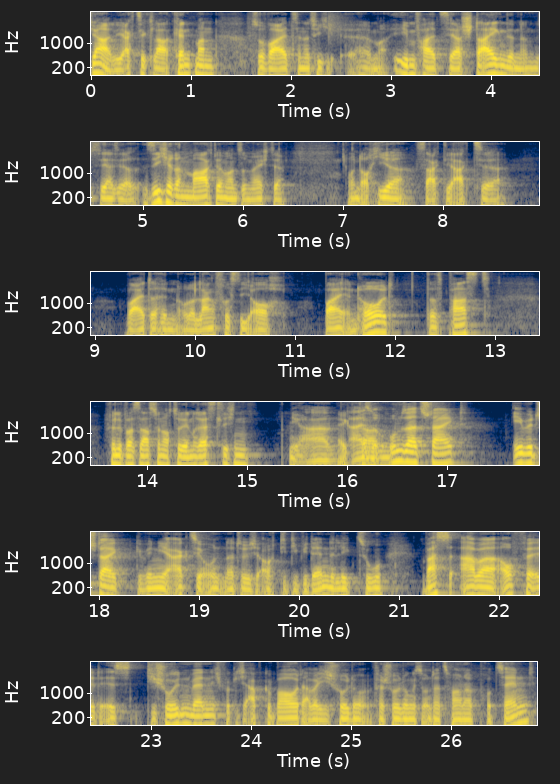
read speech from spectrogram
ja, die Aktie, klar, kennt man soweit, sind natürlich ähm, ebenfalls sehr steigend in einem sehr, sehr sicheren Markt, wenn man so möchte. Und auch hier sagt die Aktie weiterhin oder langfristig auch Buy and Hold. Das passt. Philipp, was sagst du noch zu den restlichen? Ja, Eckdaten. also Umsatz steigt, EBIT steigt, Gewinn je Aktie und natürlich auch die Dividende liegt zu. Was aber auffällt, ist, die Schulden werden nicht wirklich abgebaut, aber die Schuldung, Verschuldung ist unter 200 Prozent.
